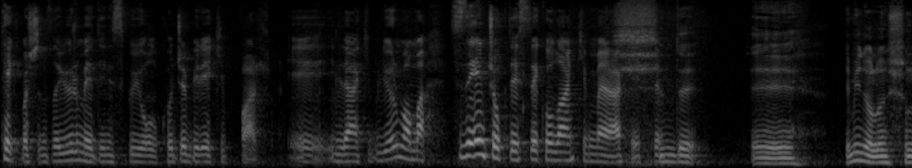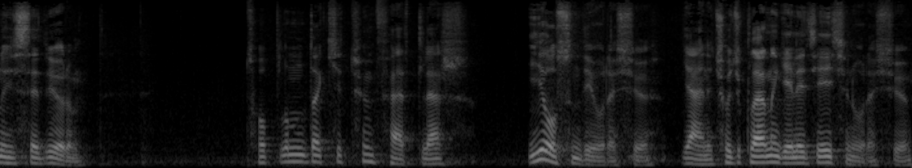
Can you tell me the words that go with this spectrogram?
tek başınıza yürümediğiniz bu yol, koca bir ekip var. E, İlla ki biliyorum ama size en çok destek olan kim merak ettim. Şimdi e, emin olun şunu hissediyorum. Toplumdaki tüm fertler iyi olsun diye uğraşıyor. Yani çocuklarının geleceği için uğraşıyor.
